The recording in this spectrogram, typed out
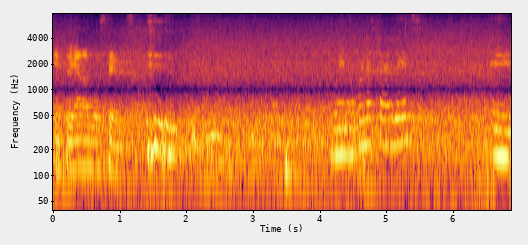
entregar algo a ustedes. Bueno, buenas tardes. Eh,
